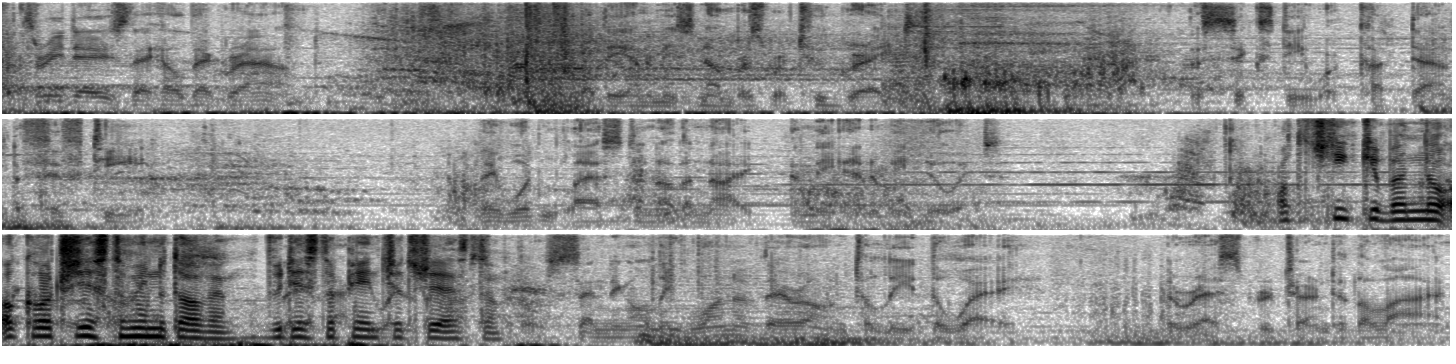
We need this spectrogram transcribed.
For three days they held their ground, but the enemy's numbers were too great. The 60 were cut down to 15. They wouldn't last another night, and the enemy knew it. Odcinki będą około 30-minutowe, 25-30. Sending only one of their own to lead the way. The rest returned to the line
